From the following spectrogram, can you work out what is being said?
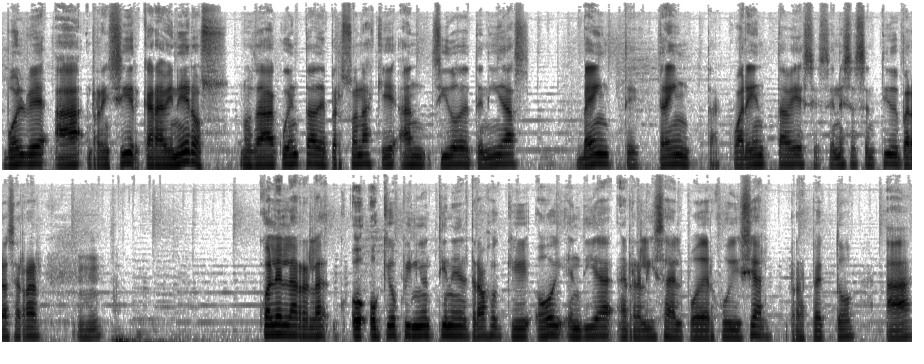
vuelve a reincidir. Carabineros nos da cuenta de personas que han sido detenidas 20, 30, 40 veces en ese sentido y para cerrar, ¿Cuál es la o, qué opinión tiene del trabajo que hoy en día realiza el Poder Judicial respecto a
